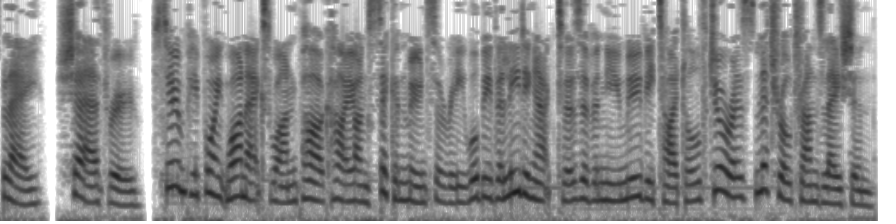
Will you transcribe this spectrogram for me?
display, Sharethrough. Soompi.1x1 Park Hyung-sik and Moon So-ri will be the leading actors of a new movie titled Jurors, literal translation.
